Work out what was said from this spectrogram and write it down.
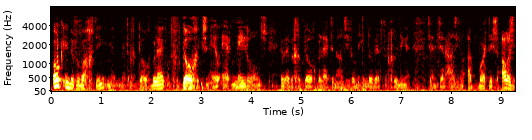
Ook in de verwachting, met, met een gedoogbeleid, want gedogen is een heel erg Nederlands. We hebben gedoogbeleid ten aanzien van de hinderwetvergunningen, ten, ten aanzien van abortus, alles,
